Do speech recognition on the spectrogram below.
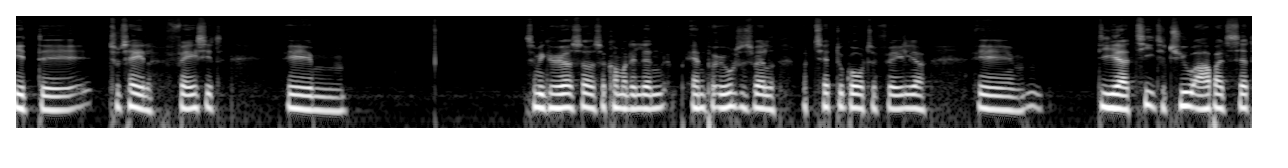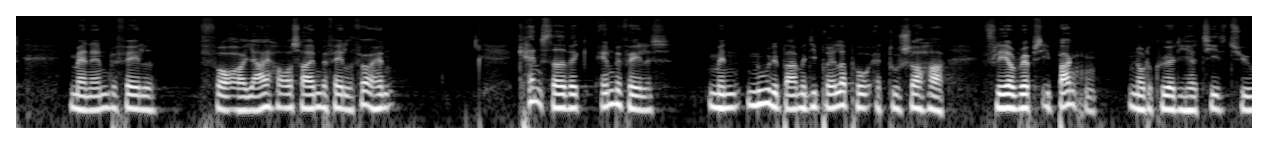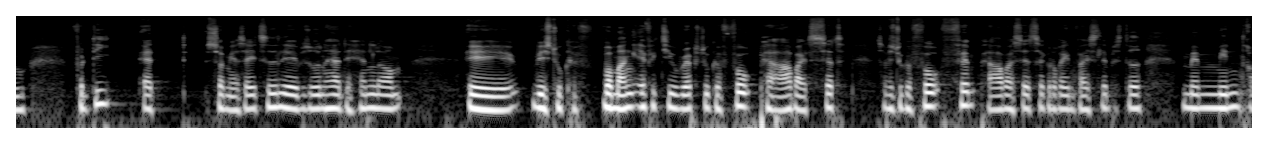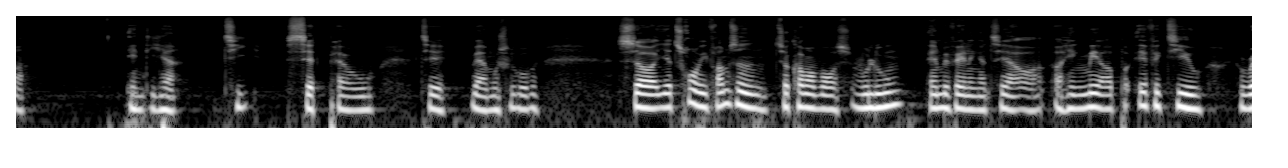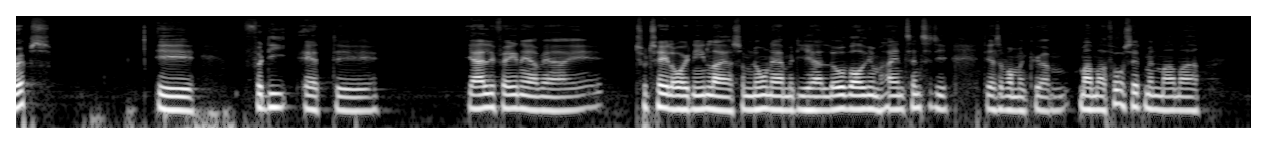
et øh, total facit. Øh, som I kan høre, så, så kommer det lidt an på øvelsesvalget, hvor tæt du går til failure. Øh, de her 10-20 arbejdssæt, man anbefalet for, og jeg har også anbefalet førhen, kan stadigvæk anbefales, men nu er det bare med de briller på, at du så har flere reps i banken, når du kører de her 10-20. Fordi at, som jeg sagde tidligere i episoden her, det handler om, øh, hvis du kan, hvor mange effektive reps du kan få per arbejdssæt. Så hvis du kan få 5 per arbejdssæt, så kan du rent faktisk slippe afsted med mindre end de her 10 sæt per uge til hver muskelgruppe. Så jeg tror, at i fremtiden, så kommer vores volumen anbefalinger til at, at hænge mere op på effektive reps. Øh, fordi at øh, jeg er lidt fan af at være øh, totalt over i den ene lejr, som nogen er med de her low volume, high intensity. Det er altså, hvor man kører meget, meget få sæt, men meget, meget,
